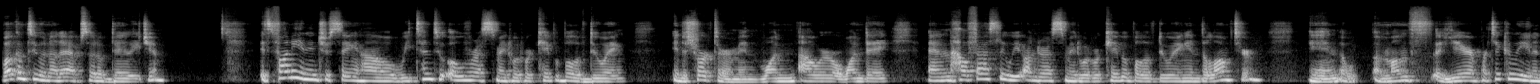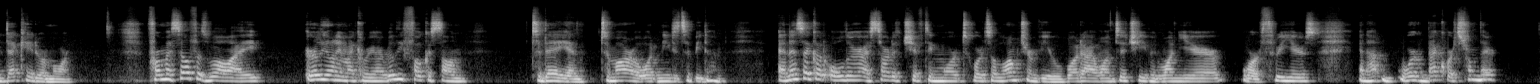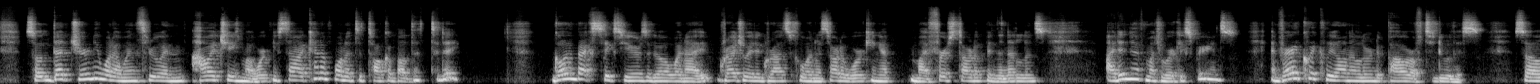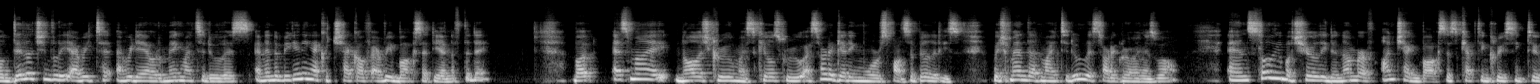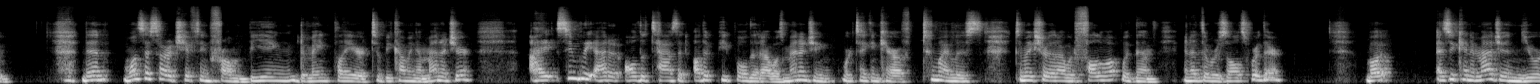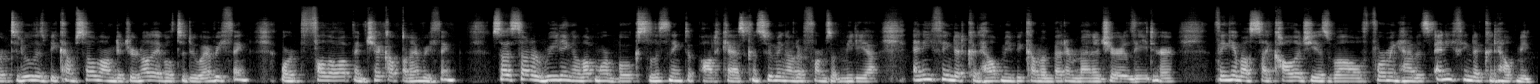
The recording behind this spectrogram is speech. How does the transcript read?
Welcome to another episode of Daily Jim. It's funny and interesting how we tend to overestimate what we're capable of doing in the short term, in one hour or one day, and how fastly we underestimate what we're capable of doing in the long term, in a, a month, a year, and particularly in a decade or more. For myself as well, I early on in my career, I really focused on today and tomorrow what needed to be done. And as I got older, I started shifting more towards a long term view what I want to achieve in one year or three years and work backwards from there. So, that journey, what I went through and how I changed my working style, I kind of wanted to talk about that today. Going back six years ago, when I graduated grad school and I started working at my first startup in the Netherlands, I didn't have much work experience. And very quickly on, I learned the power of to do lists. So, diligently every, t- every day, I would make my to do list. And in the beginning, I could check off every box at the end of the day. But as my knowledge grew, my skills grew, I started getting more responsibilities, which meant that my to do list started growing as well. And slowly but surely, the number of unchecked boxes kept increasing too. Then, once I started shifting from being the main player to becoming a manager, I simply added all the tasks that other people that I was managing were taking care of to my list to make sure that I would follow up with them and that the results were there. But as you can imagine, your to do list becomes so long that you're not able to do everything or follow up and check up on everything. So I started reading a lot more books, listening to podcasts, consuming other forms of media, anything that could help me become a better manager, leader, thinking about psychology as well, forming habits, anything that could help me.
